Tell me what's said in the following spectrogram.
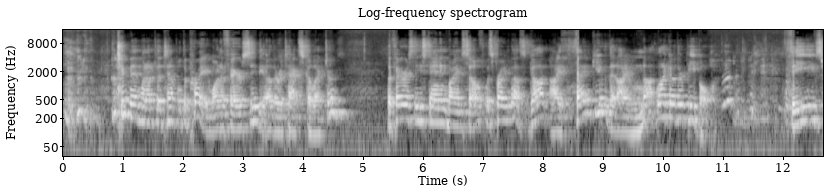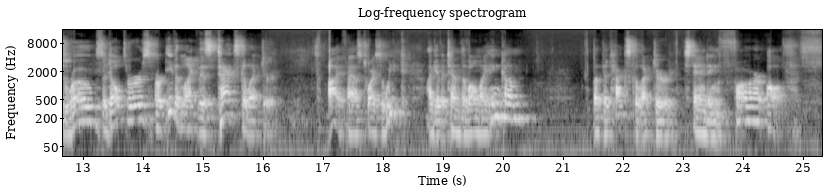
Two men went up to the temple to pray, one a Pharisee, the other a tax collector. The Pharisee, standing by himself, was praying thus God, I thank you that I am not like other people thieves, rogues, adulterers, or even like this tax collector. I fast twice a week. I give a tenth of all my income. But the tax collector, standing far off,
